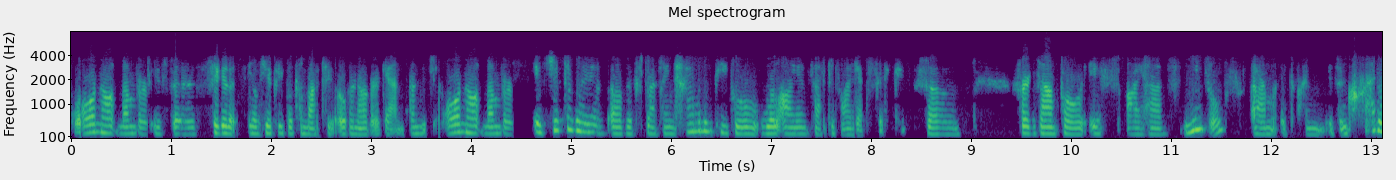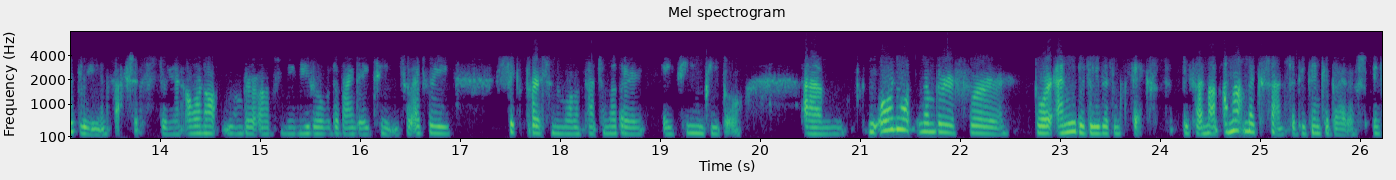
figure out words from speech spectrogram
R naught number is the figure that you'll hear people come back to over and over again. And R naught number is just a way of, of expressing how many people will I infect if I get sick. So for example, if I have measles, um, it's, it's, incredibly infectious. So the R naught number of measles is around 18. So every sick person will infect another 18 people. Um, the R naught number for for any disease isn't fixed because and that makes sense if you think about it. If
